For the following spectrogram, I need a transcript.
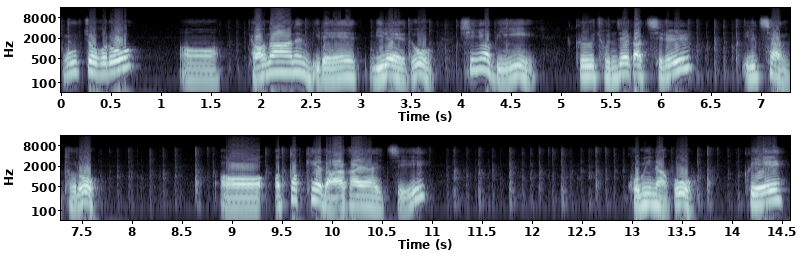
궁극적으로, 어, 변화하는 미래에, 미래에도 신협이 그 존재 가치를 잃지 않도록, 어, 어떻게 나아가야 할지 고민하고 그의,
